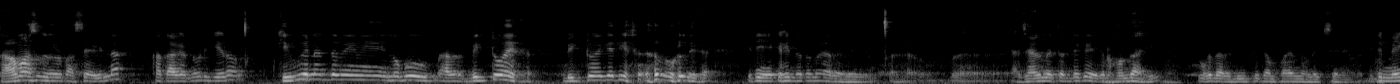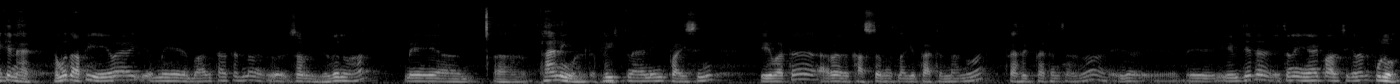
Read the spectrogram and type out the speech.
තාමාසතුනට පස්සේ ඇවිල්ල කතා කරනට කියන කිව්ව නැද්ද මේ ලොකු බික්ටෝ එක බික්ටෝ එක තියෙන රෝල් එක. ඉතින් ඒක හිද තම අර ඇජල් මෙතඩ් එක ඒකට හොඳයි. මොකද ඩීපලි කම්පයිල් නොලෙච්චනවා ඉති මේක නැහැ. නමුත් අපි ඒවා මේ භාවිතා කරන සොර යොදනවා මේ පලනිින් වලට. ෆලිට් පලනිින් ප්‍රයිසිං ඒවට අර කස්ටමස් ලගේ පැටන් අනුව ට්‍රෆික් පැටන් සරනවා ඒ විදියට එතන ඒයි පාච්චි කරන්න පුළුවන්.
